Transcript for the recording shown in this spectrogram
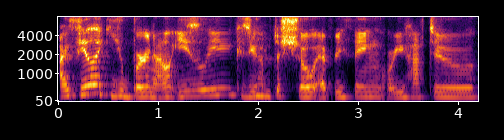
I feel like you burn out easily because you have to show everything or you have to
